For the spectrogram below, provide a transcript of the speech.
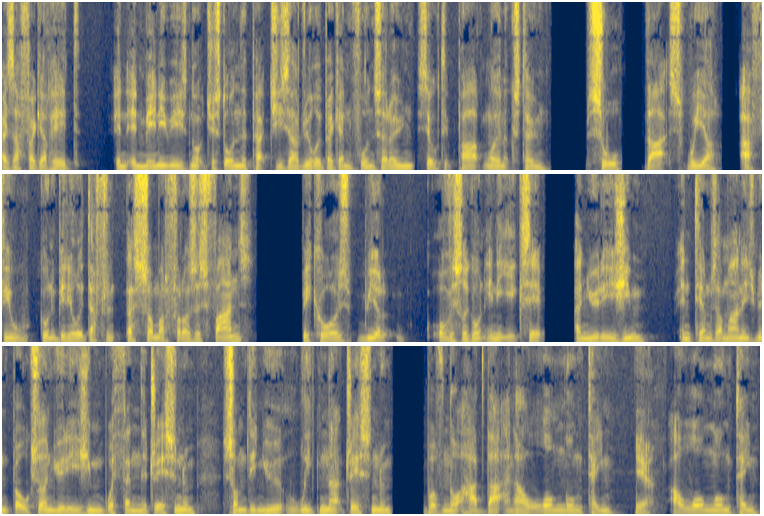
is a figurehead in, in many ways, not just on the pitch. He's a really big influence around Celtic Park and Lennoxtown. So that's where I feel going to be really different this summer for us as fans because we're obviously going to need to accept a new regime in terms of management, but also a new regime within the dressing room, somebody new leading that dressing room. We've not had that in a long, long time Yeah. a long, long time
